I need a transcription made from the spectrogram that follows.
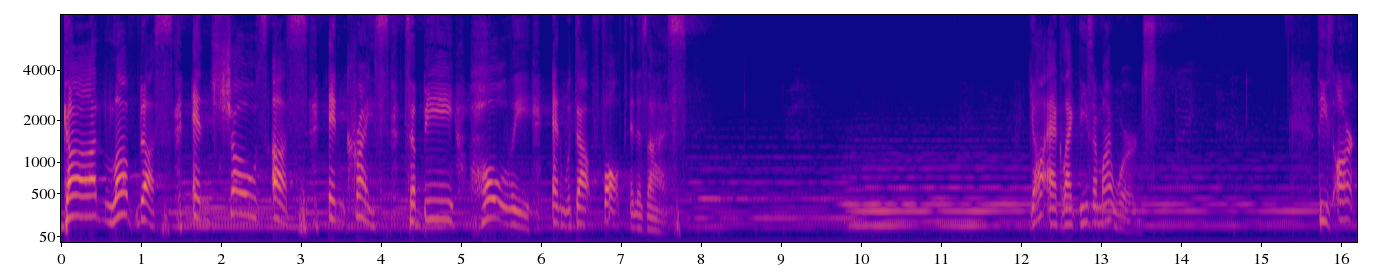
God loved us and chose us in Christ to be holy and without fault in His eyes. Y'all act like these are my words. These aren't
